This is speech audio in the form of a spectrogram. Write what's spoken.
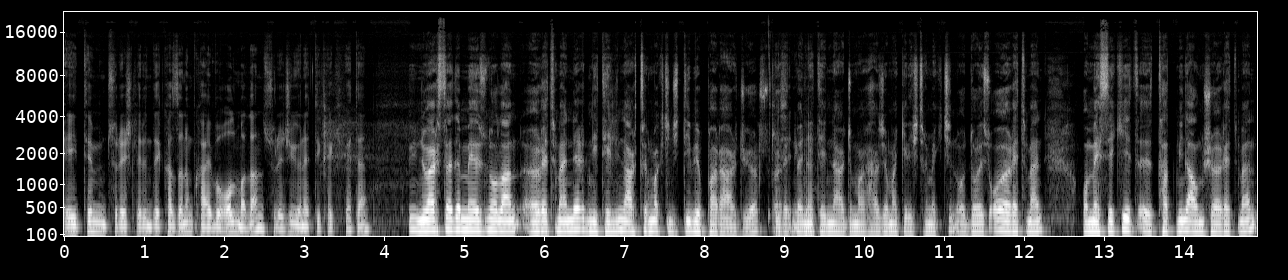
eğitim süreçlerinde kazanım kaybı olmadan süreci yönettik hakikaten. Üniversitede mezun olan öğretmenler niteliğini artırmak için ciddi bir para harcıyor. Kesinlikle. Öğretmen niteliğini harcamak, harcamak, geliştirmek için. O, dolayısıyla o öğretmen, o mesleki e, tatmini almış öğretmen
